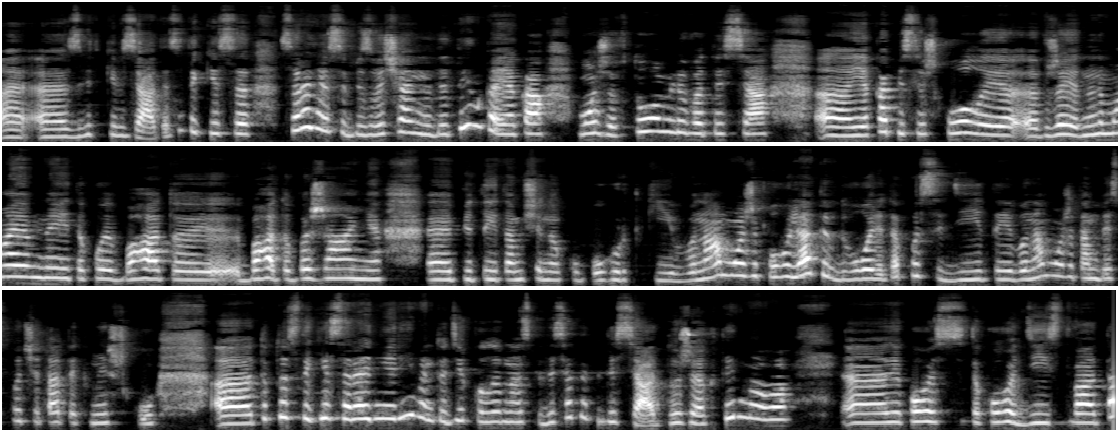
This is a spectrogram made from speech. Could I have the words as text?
е, е, звідки взяти. Це такі середня собі звичайна дитинка, яка може втомлюватися, яка після школи вже не має в неї такої багато, багато бажання піти там ще на купу гуртків. Вона може погуляти в дворі та посидіти, вона може там десь почитати книжку. Тобто це такий середній рівень, тоді, коли в нас 50 на 50, дуже активного е, якогось такого дійства, та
